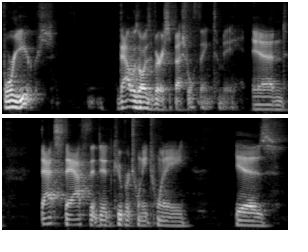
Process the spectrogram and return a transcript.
four years. That was always a very special thing to me. And that staff that did Cooper 2020 is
